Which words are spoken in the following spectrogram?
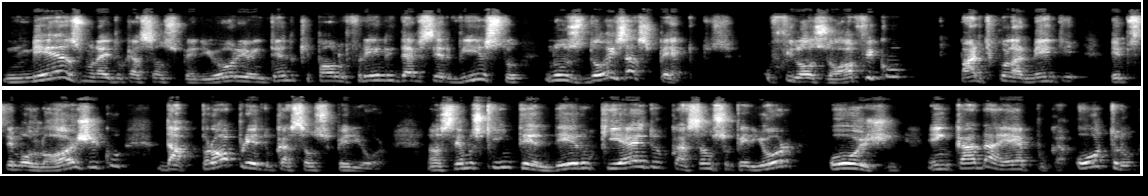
mesmo na educação superior, eu entendo que Paulo Freire deve ser visto nos dois aspectos: o filosófico, particularmente epistemológico, da própria educação superior. Nós temos que entender o que é educação superior hoje, em cada época. Outro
